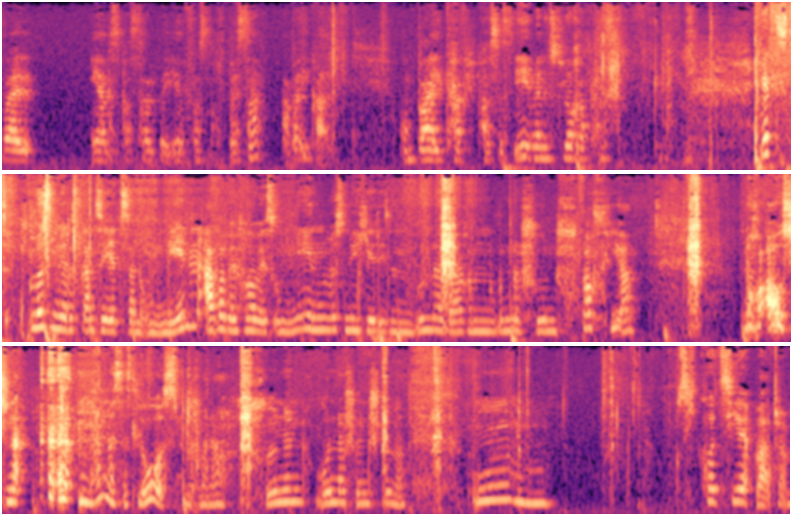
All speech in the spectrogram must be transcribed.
Weil, ja, das passt halt bei ihr fast noch besser, aber egal. Und bei Kaffee passt es eh, wenn es Flora passt. Jetzt müssen wir das Ganze jetzt dann umnähen, aber bevor wir es umnähen, müssen wir hier diesen wunderbaren, wunderschönen Stoff hier noch ausschneiden. Mann, was ist los mit meiner schönen, wunderschönen Stimme? Mhm. Muss ich kurz hier, warte,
